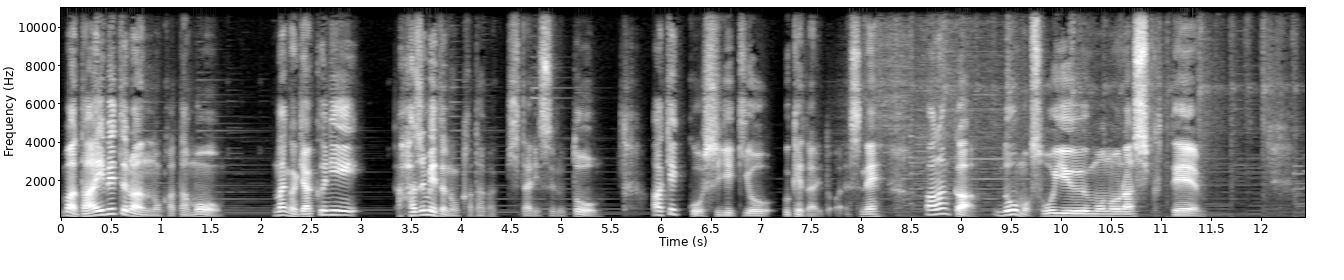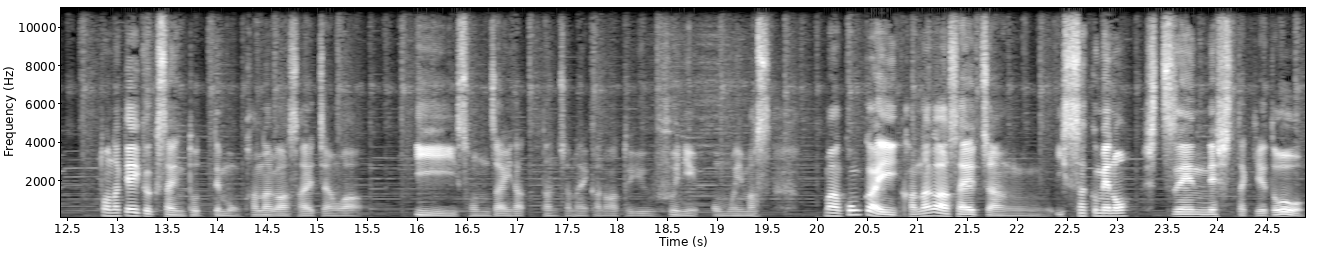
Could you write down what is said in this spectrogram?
まあ、大ベテランの方も、なんか逆に初めての方が来たりすると、あ結構刺激を受けたりとかですね。まあなんか、どうもそういうものらしくて、大人計画さんにとっても神奈川さえちゃんはいい存在だったんじゃないかなというふうに思います。まあ今回神奈川さえちゃん一作目の出演でしたけど、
